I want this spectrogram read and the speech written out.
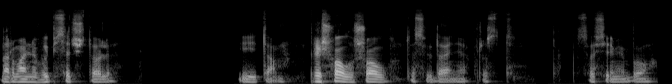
нормально выписать, что ли. И там пришел, ушел, до свидания. Просто так со всеми было.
